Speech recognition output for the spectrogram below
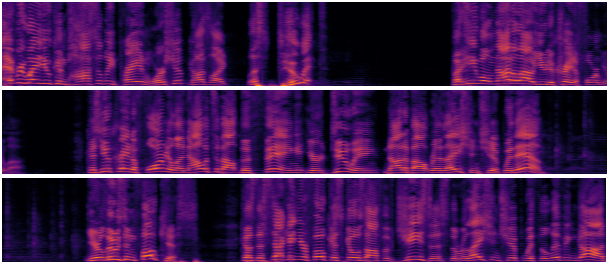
every way you can possibly pray and worship, God's like, let's do it. But He will not allow you to create a formula. Because you create a formula, now it's about the thing you're doing, not about relationship with Him. You're losing focus. Because the second your focus goes off of Jesus, the relationship with the living God,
